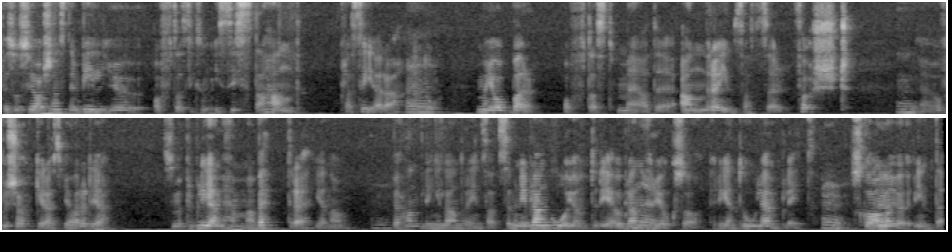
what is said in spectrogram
För socialtjänsten vill ju oftast liksom i sista hand placera Mm. ändå. Man jobbar oftast med andra insatser först Mm. eh, och försöker att göra det som är problem hemma bättre genom. Behandling eller andra insatser. Men ibland går ju inte det och ibland Nej. är det också rent olämpligt. Mm. ska man ju inte.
